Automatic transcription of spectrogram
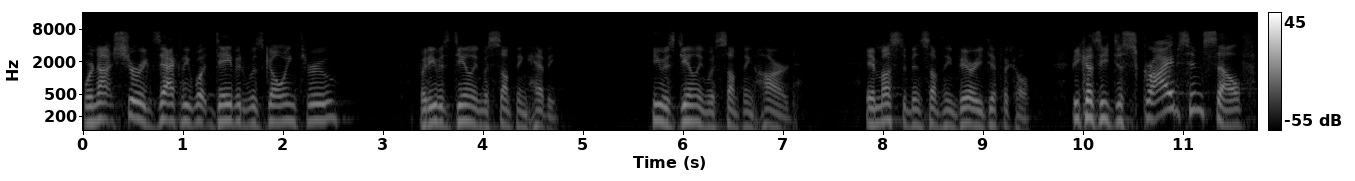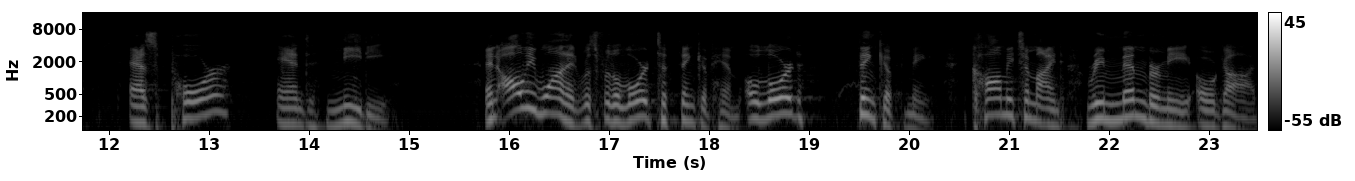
We're not sure exactly what David was going through, but he was dealing with something heavy. He was dealing with something hard. It must have been something very difficult because he describes himself as poor and needy. And all he wanted was for the Lord to think of him. Oh Lord, think of me. Call me to mind. Remember me, O God.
